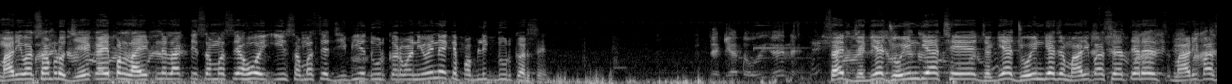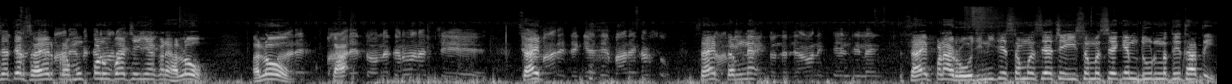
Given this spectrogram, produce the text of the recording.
મારી વાત સાંભળો. જે કાંઈ પણ લાઇટને લાગતી સમસ્યા હોય એ સમસ્યા જીબીએ દૂર કરવાની હોય ને કે પબ્લિક દૂર કરશે? જગ્યા તો હોવી જોઈએ ને? સાહેબ જગ્યા જોઈને ગયા છે જગ્યા જોઈને ગયા છે. મારી પાસે અત્યારે મારી પાસે અત્યારે શહેર પ્રમુખ પણ ઊભા છે અહીંયા કણે. Hello hello. સાહેબ. સાહેબ, તમને- સાહેબ પણ આ રોજની જે સમસ્યા છે એ સમસ્યા કેમ દૂર નથી થતી?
